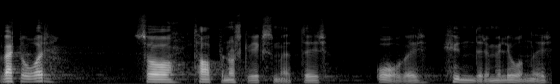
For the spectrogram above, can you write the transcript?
Hvert år så taper norske virksomheter over 100 millioner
